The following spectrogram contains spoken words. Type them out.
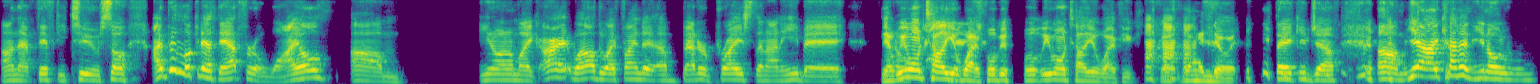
on that 52. So I've been looking at that for a while. Um, you know, and I'm like, all right, well, do I find a, a better price than on eBay? Yeah, we won't tell your wife. We'll be well, we won't tell your wife. You go, go ahead and do it. Thank you, Jeff. Um, yeah, I kind of, you know,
